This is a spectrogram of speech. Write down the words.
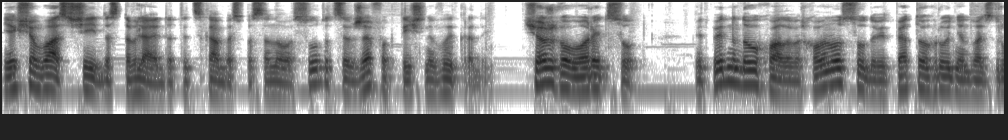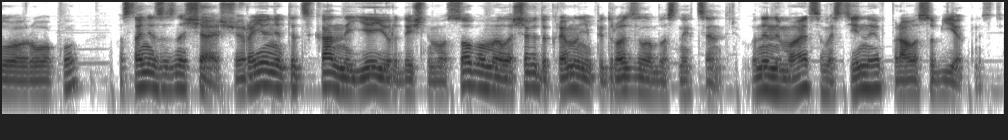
І якщо вас ще й доставляють до ТЦК без постанови суду, це вже фактичне викрадення. Що ж говорить суд? Відповідно до ухвали Верховного суду від 5 грудня 2022 року, останнє зазначає, що районні ТЦК не є юридичними особами, лише відокремлені підрозділи обласних центрів. Вони не мають самостійної правосуб'єктності.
